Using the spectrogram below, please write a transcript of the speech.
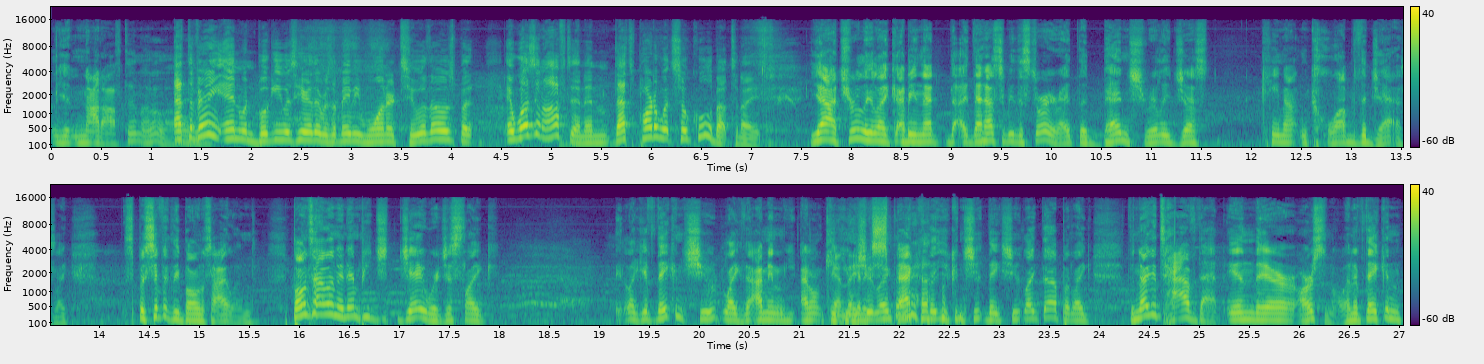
Not often. I don't know. At the very end, when Boogie was here, there was maybe one or two of those, but it wasn't often, and that's part of what's so cool about tonight. Yeah, truly. Like, I mean, that that has to be the story, right? The bench really just came out and clubbed the Jazz, like specifically Bones Hyland. Bones Hyland and MPJ were just like, like if they can shoot like that. I mean, I don't think Can you they can shoot like that? that you can shoot. They shoot like that, but like the Nuggets have that in their arsenal, and if they can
